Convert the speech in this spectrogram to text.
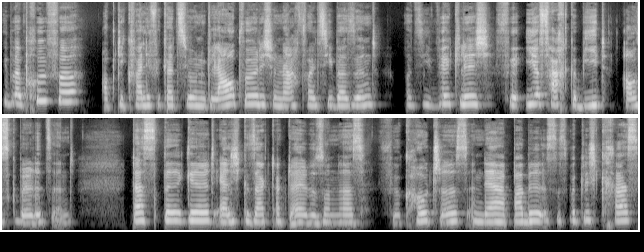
Überprüfe, ob die Qualifikationen glaubwürdig und nachvollziehbar sind und sie wirklich für ihr Fachgebiet ausgebildet sind. Das gilt ehrlich gesagt aktuell besonders für Coaches. In der Bubble ist es wirklich krass,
